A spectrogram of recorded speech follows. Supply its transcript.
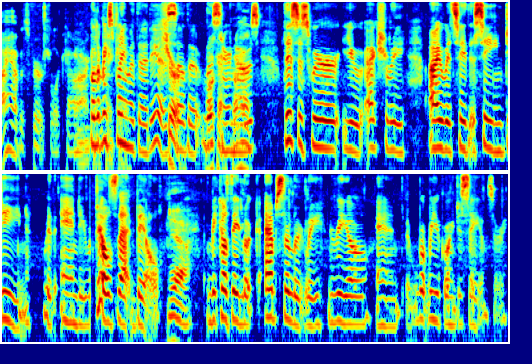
I have a spiritual account. I Well, let me explain what that is Sure. so the Okay, listener ahead. knows. This is where you actually, I would say that seeing Dean with Andy fills that bill Yeah. because they look absolutely real. And what were you going to say? I'm sorry.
